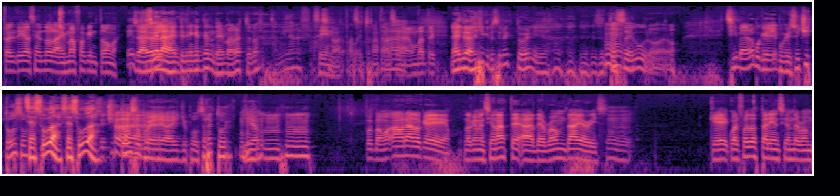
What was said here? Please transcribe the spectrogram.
todo el día haciendo la misma fucking toma. Eso es algo que la gente tiene que entender, hermano. Esto no, también no es fácil. Sí, no es fácil, Esto no es está- fácil, es un bad trip. La gente, ay, yo quiero ser actor. Y ¿Eso estás seguro, mano? Sí, mano, porque, porque soy chistoso. Se suda, se suda. Soy chistoso, pues ay, yo puedo ser actor. Y yo, ujú, Pues vamos ahora a lo que, lo que mencionaste, a The Rome Diaries. ujú. ¿Qué, ¿Cuál fue tu experiencia en The Rome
